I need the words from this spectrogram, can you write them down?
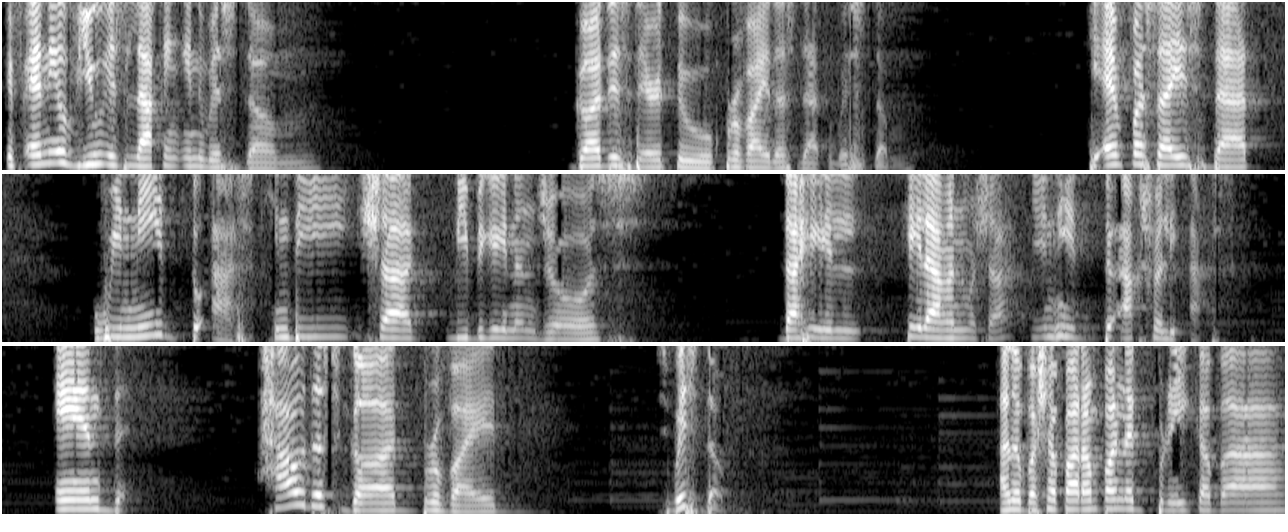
If any of you is lacking in wisdom, God is there to provide us that wisdom. He emphasized that we need to ask. Hindi siya bibigay ng Diyos dahil kailangan mo siya. You need to actually ask. And how does God provide wisdom? Ano ba siya? Parang pang nag-pray ka ba?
